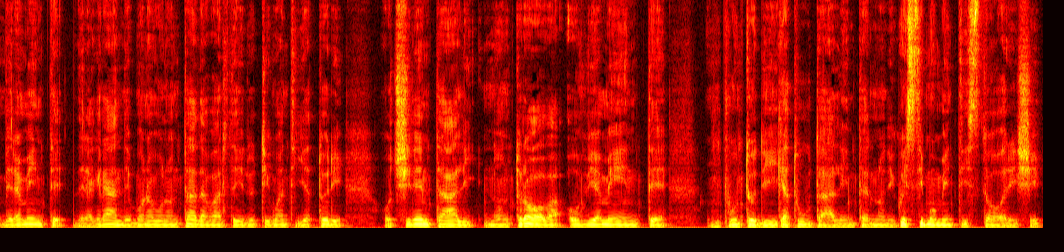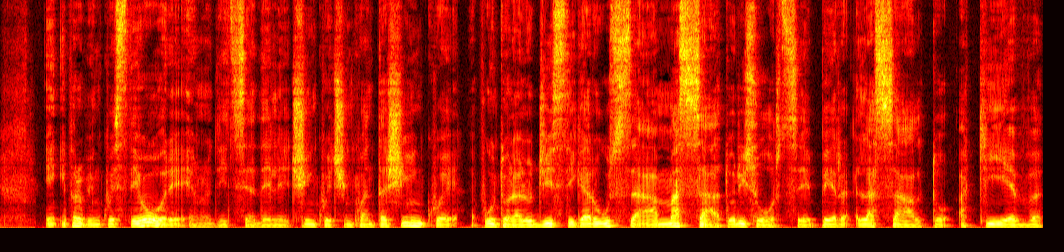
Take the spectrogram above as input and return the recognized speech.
veramente della grande buona volontà da parte di tutti quanti gli attori occidentali non trova ovviamente un punto di caduta all'interno di questi momenti storici e, proprio in queste ore, è una notizia delle 5.55, appunto la logistica russa ha ammassato risorse per l'assalto a Kiev.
